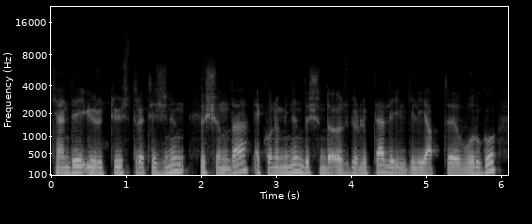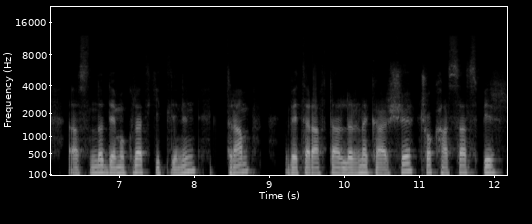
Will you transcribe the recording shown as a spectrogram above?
kendi yürüttüğü stratejinin dışında, ekonominin dışında özgürlüklerle ilgili yaptığı vurgu aslında demokrat kitlenin Trump ve taraftarlarına karşı çok hassas bir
